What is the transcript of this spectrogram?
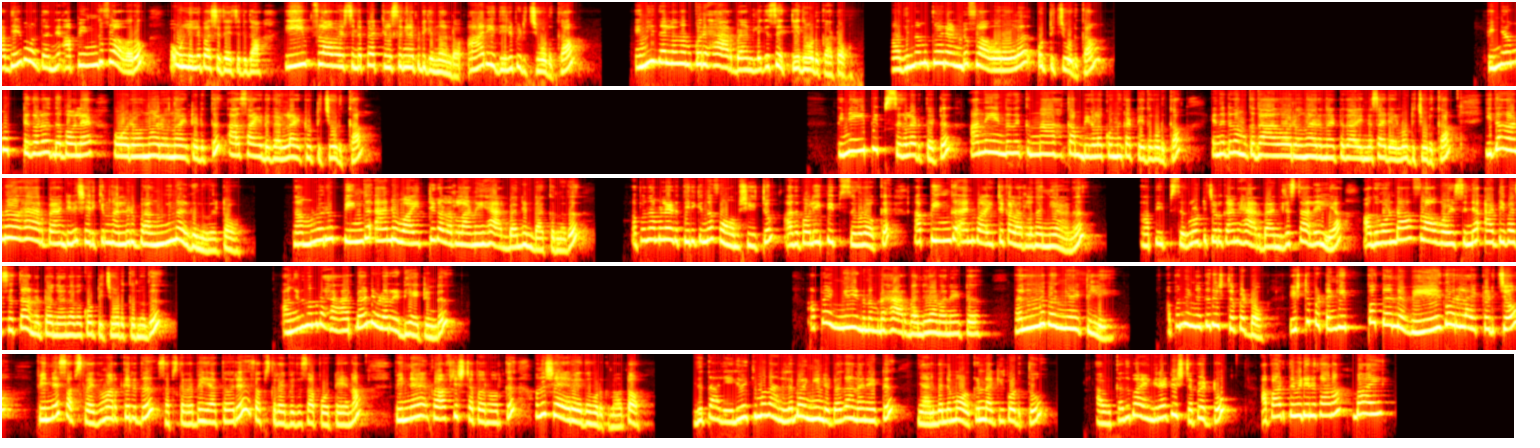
അതേപോലെ തന്നെ ആ പിങ്ക് ഫ്ലവറും ഉള്ളിൽ പശ തേച്ചിട്ട് ഇതാ ഈ ഫ്ലവേഴ്സിന്റെ പെറ്റൽസ് ഇങ്ങനെ പിടിക്കുന്നുണ്ടോ? ആ രീതിയിൽ പിടിച്ചു കൊടുക്കാം. ഇനി ഇതെല്ലാം നമുക്കൊരു ഹെയർ ബാൻഡിലേക്ക് സെറ്റ് ചെയ്ത് കൊടുക്കാം കേട്ടോ ആദ്യം നമുക്ക് രണ്ട് ഫ്ലവറുകൾ ഒട്ടിച്ചു കൊടുക്കാം. പിന്നെ ആ മുട്ടുകൾ ഇതുപോലെ ഓരോന്നോരോന്നായിട്ടെടുത്ത് ആ സൈഡുകളിലായിട്ട് ഒട്ടിച്ചു കൊടുക്കാം. പിന്നെ ഈ പിപ്സുകൾ എടുത്തിട്ട് ആ നീണ്ടു നിൽക്കുന്ന കമ്പികളൊക്കെ ഒന്ന് കട്ട് ചെയ്ത് കൊടുക്കാം. എന്നിട്ട് നമുക്ക് ഇതാ ഓരോന്നോരോന്നായിട്ട് ഇതാ അതിന്റെ സൈഡുകളിൽ ഒട്ടിച്ചു കൊടുക്കാം. ഇതാണ് ആ ഹെയർ ബാൻഡിന് ശരിക്കും നല്ലൊരു ഭംഗി നൽകുന്നത് കേട്ടോ നമ്മളൊരു പിങ്ക് ആൻഡ് വൈറ്റ് കളറിലാണ് ഈ ഹെയർ ബാൻഡ് ഉണ്ടാക്കുന്നത്. അപ്പോൾ നമ്മൾ എടുത്തിരിക്കുന്ന ഫോം ഷീറ്റും അതുപോലെ ഈ പിപ്സുകളും ഒക്കെ ആ പിങ്ക് ആൻഡ് വൈറ്റ് കളറിൽ തന്നെയാണ്. ആ പിപ്സുകൾ ഒട്ടിച്ചു കൊടുക്കാൻ ഹെയർ ബാൻഡിൽ സ്ഥലമില്ല. അതുകൊണ്ട് ആ ഫ്ലവേഴ്സിന്റെ അടിവശത്താണ് കേട്ടോ ഞാനതൊക്കെ ഒട്ടിച്ചു കൊടുക്കുന്നത്. അങ്ങനെ നമ്മുടെ ഹെയർ ബാൻഡ് ഇവിടെ റെഡി ആയിട്ടുണ്ട്. അപ്പൊ എങ്ങനെയുണ്ട് നമ്മുടെ ഹെയർ ബാൻഡ് കാണാനായിട്ട്? നല്ല ഭംഗിയായിട്ടില്ലേ? അപ്പൊ നിങ്ങൾക്ക് ഇത് ഇഷ്ടപ്പെട്ടോ? ഇഷ്ടപ്പെട്ടെങ്കിൽ ഇപ്പൊ തന്നെ വേഗം ഒരു ലൈക്ക് അടിച്ചോ. പിന്നെ സബ്സ്ക്രൈബ് മറക്കരുത്. സബ്സ്ക്രൈബ് ചെയ്യാത്തവര് സബ്സ്ക്രൈബ് ചെയ്ത് സപ്പോർട്ട് ചെയ്യണം. പിന്നെ ക്രാഫ്റ്റ് ഇഷ്ടപ്പെടുന്നവർക്ക് ഒന്ന് ഷെയർ ചെയ്ത് കൊടുക്കണം കേട്ടോ. ഇത് തലയിൽ വെക്കുമ്പോൾ നല്ല ഭംഗിയുണ്ട് കേട്ടോ കാണാനായിട്ട്. ഞാനിതെന്റെ മോൾക്ക് ഉണ്ടാക്കി കൊടുത്തു. അവൾക്കത് ഭയങ്കരമായിട്ട് ഇഷ്ടപ്പെട്ടു. അപ്പോൾ അടുത്ത വീഡിയോയിൽ കാണാം. ബൈ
